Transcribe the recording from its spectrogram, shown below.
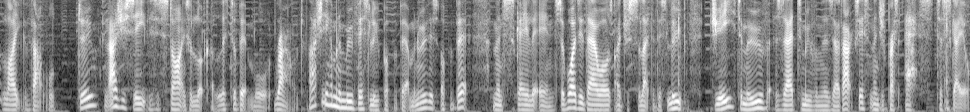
like that will do. And as you see, this is starting to look a little bit more round. I actually think I'm going to move this loop up a bit. I'm going to move this up a bit and then scale it in. So what I did there was I just selected this loop, G to move, Z to move on the Z axis, and then just press S to scale.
